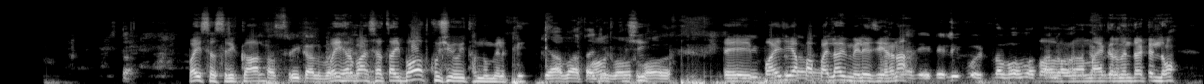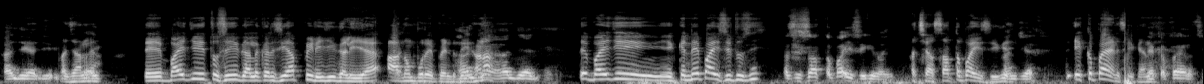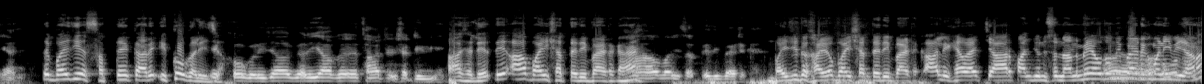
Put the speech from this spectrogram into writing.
ਭਾਈ ਸਤਿ ਸ੍ਰੀ ਅਕਾਲ। ਸਤਿ ਸ੍ਰੀ ਅਕਾਲ ਭਾਈ ਹਰਬੰਸ ਜੀ ਬਹੁਤ ਖੁਸ਼ੀ ਹੋਈ ਤੁਹਾਨੂੰ ਮਿਲ ਕੇ। ਕੀ ਬਾਤ ਹੈ ਜੀ ਬਹੁਤ। ਬਹੁਤ ਤੇ ਭਾਈ ਜੀ ਆਪਾਂ ਪਹਿਲਾਂ ਵੀ ਮਿਲੇ ਸੀ ਹਨਾ? ਡੇਲੀ ਪੋਸਟ ਦਾ ਬਹੁਤ ਬਹੁਤ ਧੰਨਵਾਦ। ਮੈਂ ਗੁਰਵਿੰਦਰ ਢਿੱਲੋਂ। ਹਾਂਜੀ ਹਾਂਜੀ। ਪਛਾਣ ਲਿਆ ਤੇ ਬਾਈ ਜੀ ਤੁਸੀਂ ਗੱਲ ਕਰੀ ਸੀ ਆ ਭੀੜੀ ਜੀ ਗਲੀ ਹੈ ਆਦਮਪੁਰੇ ਪਿੰਡ ਦੀ ਹਨਾ? ਹਾਂਜੀ ਹਾਂਜੀ। ਤੇ ਬਾਈ ਜੀ ਕਿੰਨੇ ਭਾਈ ਸੀ ਤੁਸੀਂ? ਅਸੀਂ ਸੱਤ ਭਾਈ ਸੀਗੇ ਭਾਈ ਅੱਛਾ ਸੱਤ ਭਾਈ ਸੀਗੇ। ਹਾਂਜੀ। ਤੇ ਇੱਕ ਭੈਣ ਸੀ ਕਹਿੰਦੇ। ਇੱਕ ਭੈਣ ਸੀ ਹਾਂਜੀ। ਤੇ ਬਾਈ ਜੀ ਇਹ ਸੱਤੇ ਘਰ ਇੱਕੋ ਗਲੀ 'ਚ ਇੱਕੋ ਗਲੀ ਜਾ ਗਲੀ ਆਪਣੇ ਥਾਂ ਤੇ ਛੱਡੀ ਵੀ ਹੈ। ਆ ਛੱਡੇ ਤੇ ਆ ਬਾਈ ਛੱਤੇ ਦੀ ਬੈਠਕ ਹੈ। ਹਾਂ ਭਾਈ ਸੱਤੇ ਦੀ ਬੈਠਕ ਹੈ। ਬਾਈ ਜੀ ਦਿਖਾਇਓ ਬਾਈ ਛੱਤੇ ਦੀ ਬੈਠਕ। ਆ ਲਿਖਿਆ ਹੋਇਆ 4 5 1999 ਉਦੋਂ ਦੀ ਬੈਠਕ ਬਣੀ ਵੀ ਆ ਨਾ?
